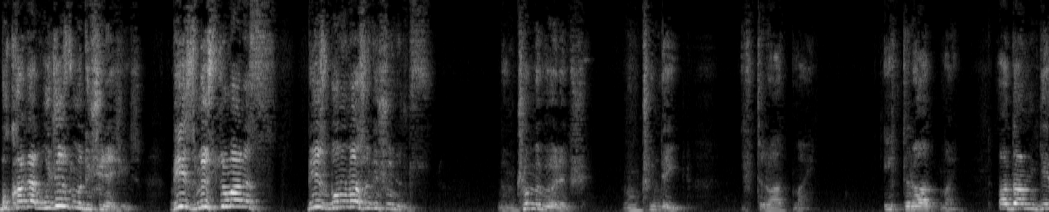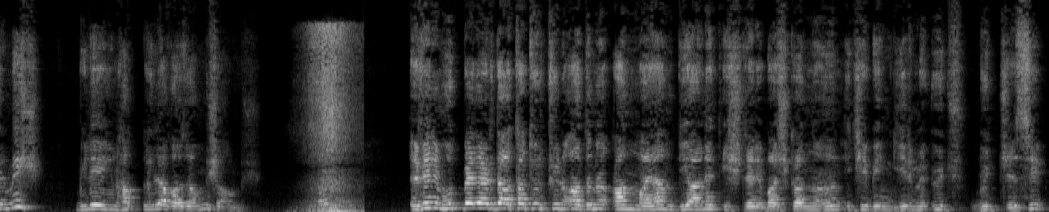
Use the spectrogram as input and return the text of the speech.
Bu kadar ucuz mu düşüneceğiz? Biz Müslümanız. Biz bunu nasıl düşünürüz? Mümkün mü böyle bir şey? Mümkün değil. İftira atmayın. İftira atmayın. Adam girmiş, bileğinin hakkıyla kazanmış almış. Efendim hutbelerde Atatürk'ün adını anmayan Diyanet İşleri Başkanlığı'nın 2023 bütçesi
